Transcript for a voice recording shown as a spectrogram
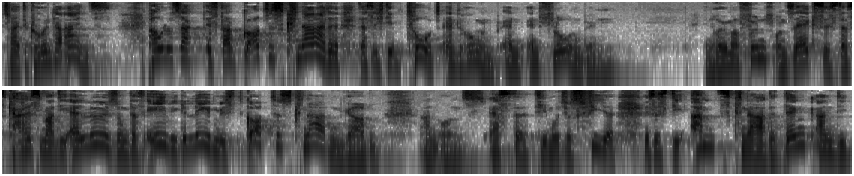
2. Korinther 1. Paulus sagt, es war Gottes Gnade, dass ich dem Tod entrungen, entflohen bin. In Römer 5 und 6 ist das Charisma die Erlösung, das ewige Leben ist Gottes Gnadengaben an uns. 1. Timotheus 4 ist es die Amtsgnade. Denk an die,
